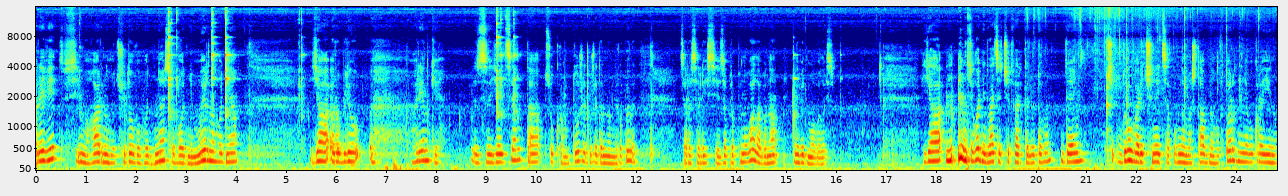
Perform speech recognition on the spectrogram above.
Привіт, всім гарного, чудового дня. Сьогодні мирного дня. Я роблю е, грінки з яйцем та цукром. Дуже-дуже давно не робили. Зараз Алісі запропонувала, вона не відмовилась. Я сьогодні 24 лютого, день, друга річниця повномасштабного вторгнення в Україну,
